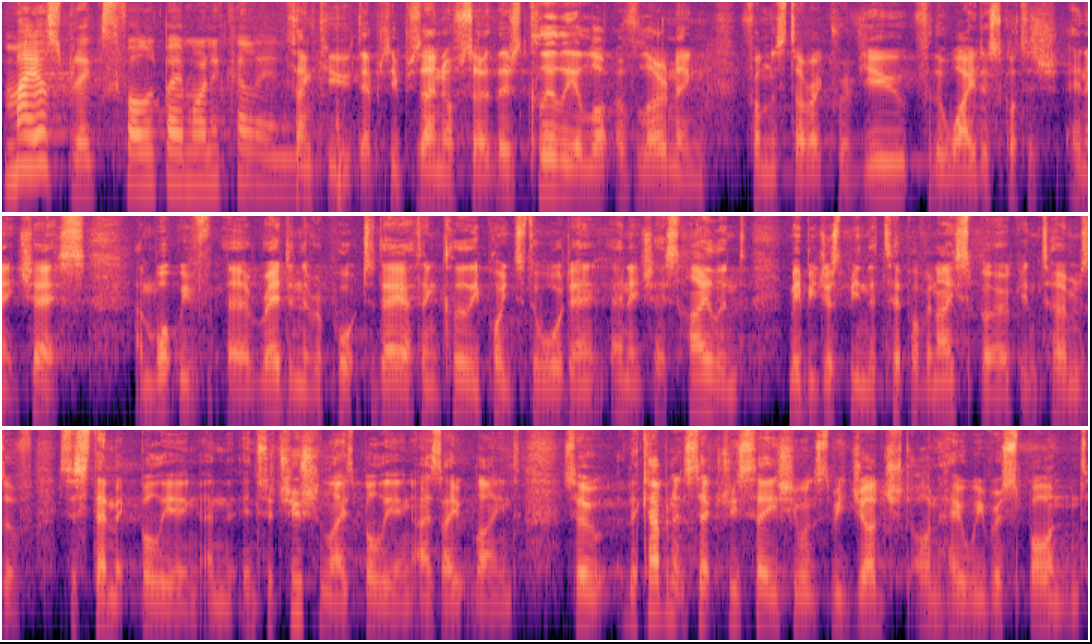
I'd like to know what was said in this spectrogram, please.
Miles Briggs, followed by Monica Lennon. Thank you, Deputy President Officer. There's clearly a lot of learning from the direct Review for the wider Scottish NHS. And what we've uh, read in the report today, I think, clearly points toward NHS Highland maybe just being the tip of an iceberg in terms of systemic bullying and institutionalised bullying, as outlined. So the Cabinet Secretary says she wants to be judged on how we respond.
